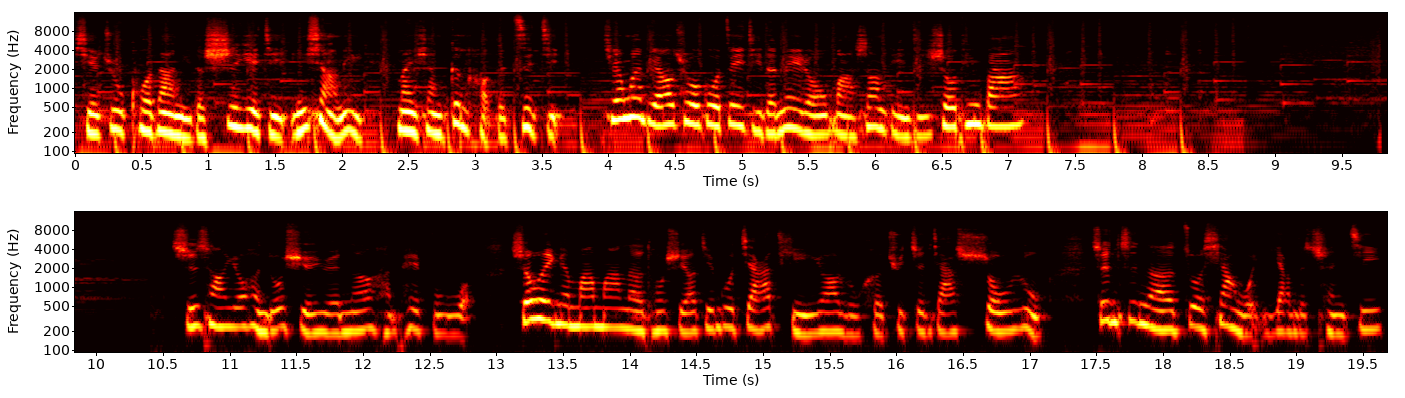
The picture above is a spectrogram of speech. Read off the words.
协助扩大你的事业及影响力，迈向更好的自己。千万不要错过这一集的内容，马上点击收听吧。时常有很多学员呢，很佩服我。身为一个妈妈呢，同时要兼顾家庭，又要如何去增加收入，甚至呢做像我一样的成绩。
